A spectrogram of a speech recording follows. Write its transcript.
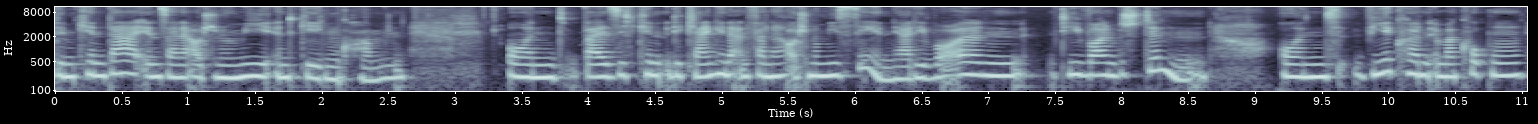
dem Kind da in seiner Autonomie entgegenkommen. Und weil sich kind, die Kleinkinder einfach nach Autonomie sehen, ja, die wollen, die wollen bestimmen. Und wir können immer gucken,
